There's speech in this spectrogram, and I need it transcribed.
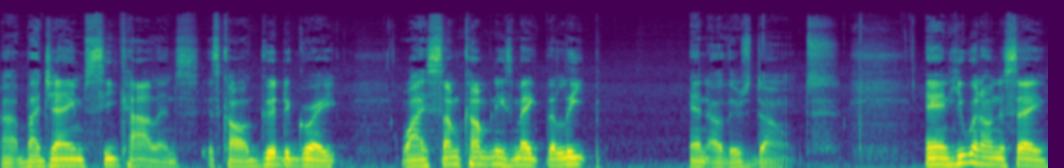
uh, by James C. Collins. It's called Good to Great Why Some Companies Make the Leap and Others Don't. And he went on to say,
